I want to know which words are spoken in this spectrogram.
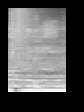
over.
